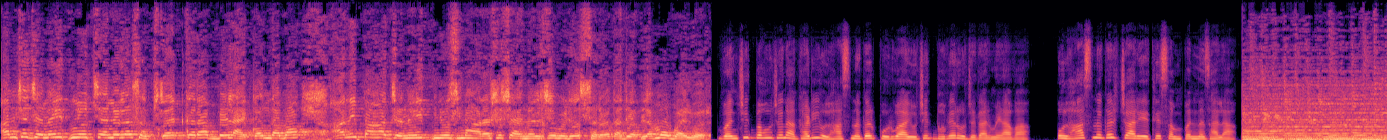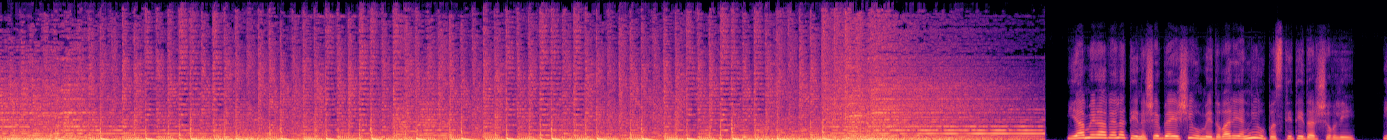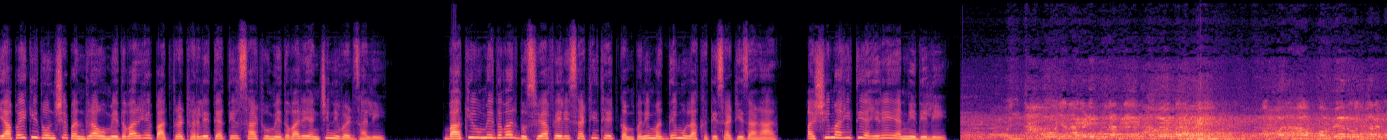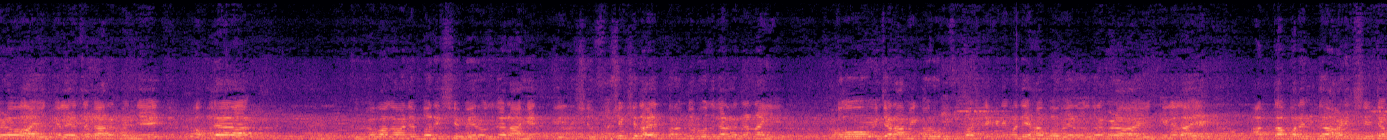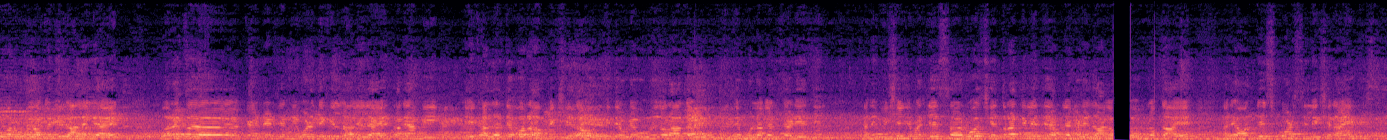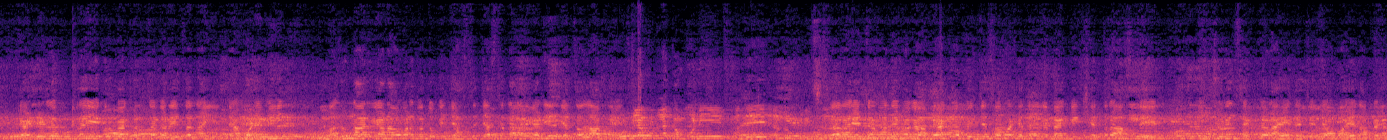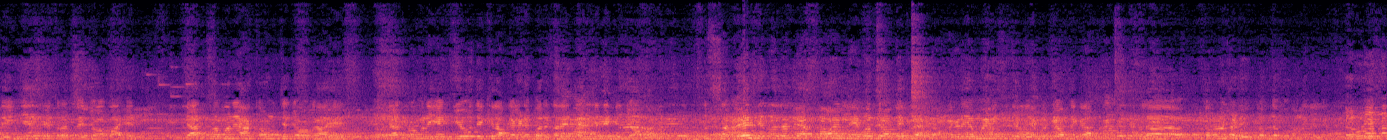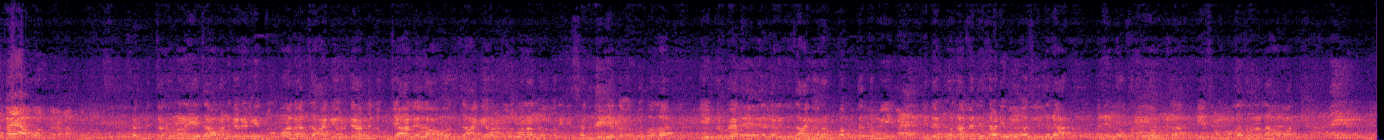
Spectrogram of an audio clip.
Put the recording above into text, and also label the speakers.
Speaker 1: आमच्या जनहित न्यूज चॅनलला सबस्क्राईब करा बेल आयकॉन दाबा आणि पहा जनहित न्यूज महाराष्ट्र चॅनलचे व्हिडिओ सर्वात आधी आपल्या मोबाईलवर.
Speaker 2: वंचित बहुजन आघाडी उल्हासनगर पूर्व आयोजित भव्य रोजगार मेळावा. उल्हासनगर चार येथे संपन्न झाला. या मेळाव्याला तीनशे ब्याऐंशी उमेदवार यांनी उपस्थिती दर्शवली. यापैकी दोनशे पंधरा उमेदवार हे पात्र ठरले त्यातील साठ उमेदवार यांची निवड झाली. बाकी उमेदवार दुसऱ्या फेरीसाठी थेट कंपनीमध्ये मुलाखतीसाठी जाणार अशी माहिती अहिरे यांनी दिली.
Speaker 3: वंचित बहुजन आघाडी मुलांना तर्फे आपण हा भव्य रोजगार मेळावा आयोजित केला याचं कारण म्हणजे आपल्या विभागामध्ये बरेचसे बेरोजगार आहेत की सुशिक्षित आहेत परंतु रोजगार त्यांना नाही तो विचार आम्ही करून सुभाष टेकडीमध्ये हा भव्य रोजगार मेळावा आयोजित केलेला आहे. आत्तापर्यंत अडीचशेच्या वर मुलाखती झालेल्या आहेत. बऱ्याच कॅन्डिडेटची निवड देखील झालेल्या आहेत आणि आम्ही एक हजारच्या वर अपेक्षित आहोत की तेवढे उमेदवार आज इथे मुलाखतीसाठी येतील. आणि विशेष म्हणजे सर्व क्षेत्रातील येथे आपल्याकडे जागा उपलब्ध आहे आणि ऑन द स्पॉट सिलेक्शन आहे. कॅन्डिडेटला कुठलाही एक रुपया खर्च करायचा नाही. त्यामुळे मी अजून नागरिकांना आवाहन करतो की जास्तीत जास्त नागरिकांनी याचा लाभ घ्यावा
Speaker 4: कुठल्या कुठल्या कंपनीमध्ये
Speaker 3: तर याच्यामध्ये बघा बँक ऑफिसचे सर्व क्षेत्रातले बँकिंग क्षेत्र असते. इन्शुरन्स सेक्टर आहे त्याचे जॉब आहेत. आपल्याकडे इंजिनिअरिंग क्षेत्रातले जॉब आहेत. त्याचप्रमाणे अकाउंटचे जॉब आहेत. त्याचप्रमाणे एन जी ओ देखील आपल्याकडे बरेच आहेत. त्यांचे देखील जॉब आहेत. तर सगळ्या क्षेत्रात त्याचप्रमाणे लेबर जॉब देखील आहेत. आपल्याकडे M I D labour job देखील आपल्याला तरुणांसाठी उपलब्ध करून दिलेले
Speaker 4: तरुणांना काय आव्हान करणार आपण?
Speaker 3: तर मी तरुणांना हेच आवाहन करेन की तुम्हाला जागेवरती आम्ही तुमच्या आलेलो आहोत जागेवर तुम्हाला नोकरीची संधी देत आहोत. तुम्हाला एक रुपया खर्च करायची जागेवर फक्त तुम्ही इथे मुलाखतीसाठी उपस्थित राहा आणि नोकरी घेऊन जा. हेच मी तरुणांना आवाहन करेन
